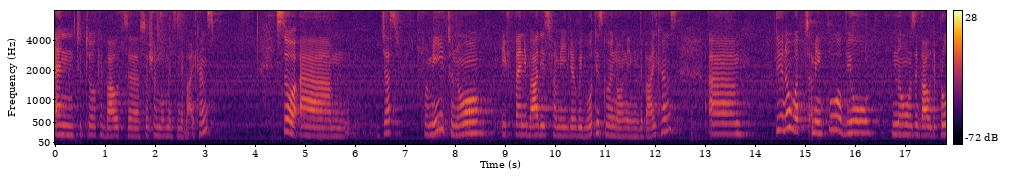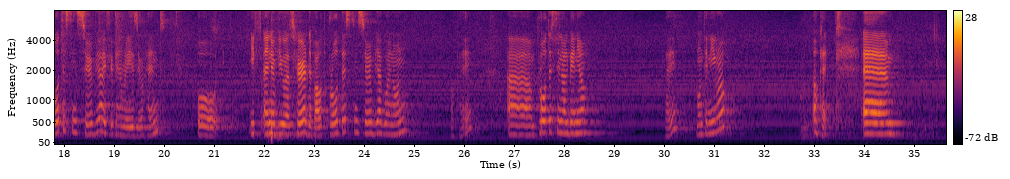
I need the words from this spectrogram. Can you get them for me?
and to talk about uh, social movements in the Balkans. So um, just for me to know if anybody is familiar with what is going on in the Balkans, um, do you know what, I mean, who of you knows about the protests in Serbia, if you can raise your hand? Or if any of you has heard about protests in Serbia going on? Okay. Um, protests in Albania? Okay. Montenegro? Okay. Um,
